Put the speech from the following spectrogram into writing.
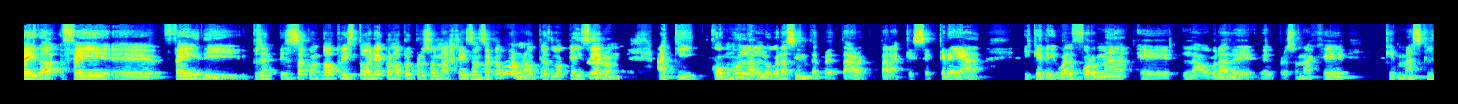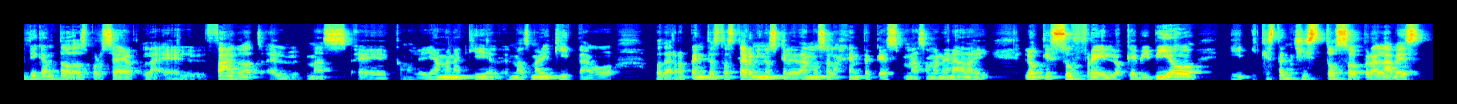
fade, fade, fade, y pues empiezas a contar otra historia con otro personaje y se acabó, ¿no? Que es lo que hicieron. Aquí, ¿cómo la logras interpretar para que se crea y que de igual forma eh, la obra del personaje que más critican todos por ser el fagot, el más, eh, como le llaman aquí, el, más mariquita o, o, de repente estos términos que le damos a la gente que es más amanerada y lo que sufre y lo que vivió y, y que es tan chistoso, pero a la vez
